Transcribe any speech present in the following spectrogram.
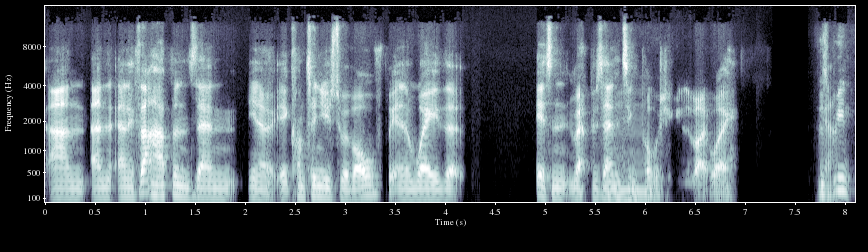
And, and, and if that happens, then, you know, it continues to evolve, but in a way that isn't representing mm. publishing in the right way. There's yeah. been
